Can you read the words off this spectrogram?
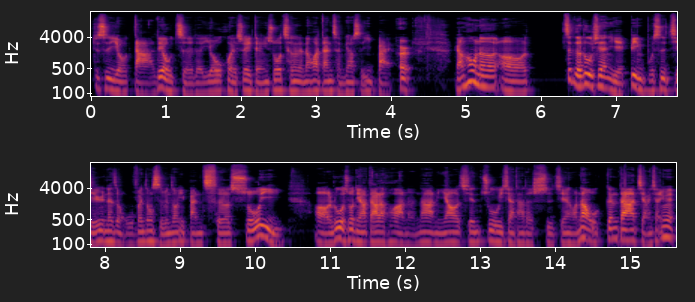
就是有打六折的优惠，所以等于说成人的话单程票是一百二，然后呢呃。这个路线也并不是捷运那种五分钟、十分钟一班车，所以啊，如果说你要搭的话呢，那你要先注意一下它的时间哈。那我跟大家讲一下，因为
